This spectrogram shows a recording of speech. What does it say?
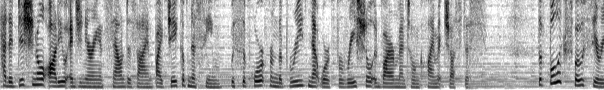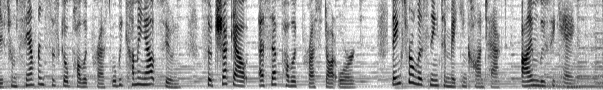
had additional audio engineering and sound design by Jacob Nassim with support from the Breathe Network for Racial, Environmental, and Climate Justice. The full Exposed series from San Francisco Public Press will be coming out soon, so check out sfpublicpress.org. Thanks for listening to Making Contact. I'm Lucy Kang.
